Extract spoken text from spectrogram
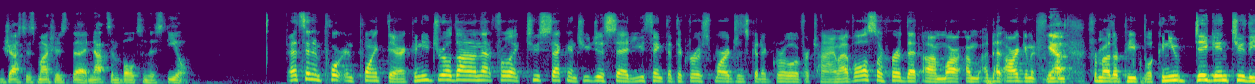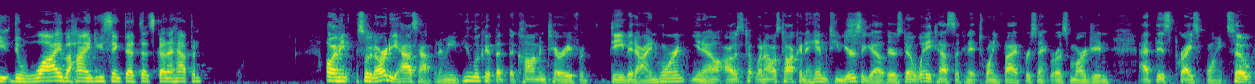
just as much as the nuts and bolts in the steel. That's an important point there. Can you drill down on that for like two seconds? You just said you think that the gross margin is going to grow over time. I've also heard that um, um that argument from yeah. from other people. Can you dig into the the why behind you think that that's going to happen? Oh, I mean, so it already has happened. I mean, if you look at the commentary for David Einhorn, you know, I was t- when I was talking to him two years ago, there's no way Tesla can hit 25% gross margin at this price point. So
